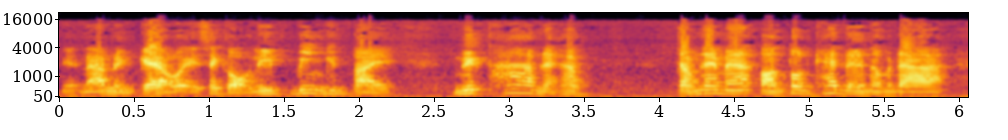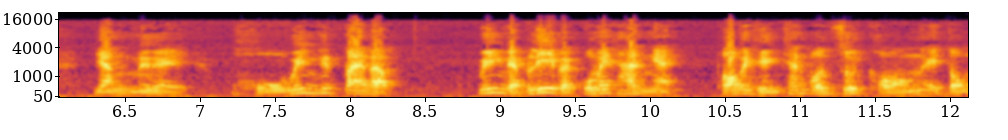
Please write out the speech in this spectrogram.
เนี่ยน้ำหนึ่งแก้วแล้วไอ้ไส้กรอกรีบวิ่งขึ้นไป นึกภาพนะครับจำได้ไหมตอนต้นแค่เดินธรรมดายังเหนื่อยโอ้โหวิ่งขึ้นไปแบบ วิ่งแบบรีบแบบกลัวไม่ทันไงพอไปถึงชั้นบนสุดของไอ้ตรง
